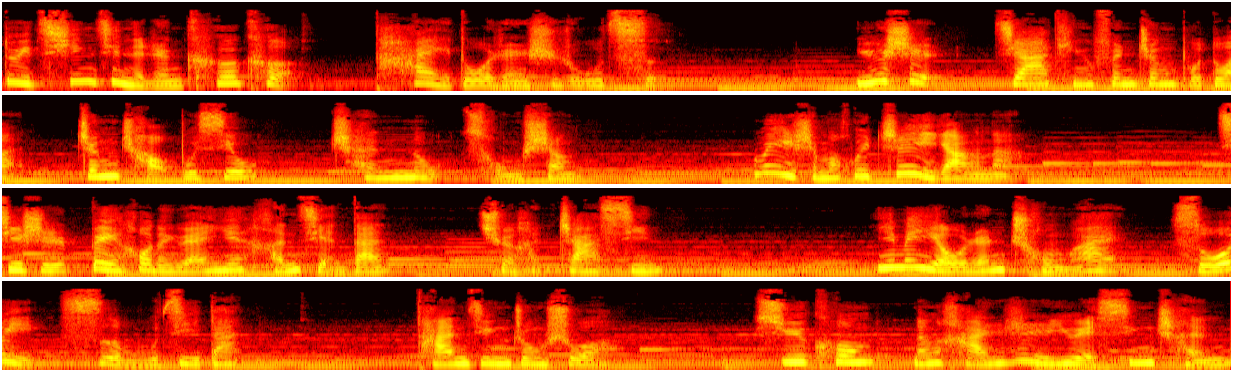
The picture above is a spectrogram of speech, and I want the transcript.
对亲近的人苛刻，太多人是如此。于是家庭纷争不断，争吵不休，嗔怒丛生。”为什么会这样呢？其实背后的原因很简单，却很扎心。因为有人宠爱，所以肆无忌惮。《坛经》中说：“虚空能含日月星辰、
